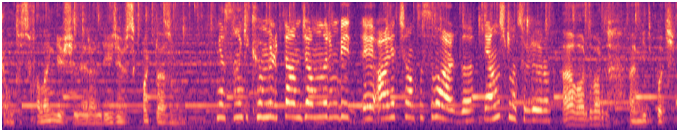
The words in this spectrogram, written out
Contası falan gevşedi herhalde. İyice bir sıkmak lazım bunu. Ya sanki kömürlükte amcamların bir e, alet çantası vardı. Yanlış mı hatırlıyorum? Ha vardı vardı. Ben gidip bakayım.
